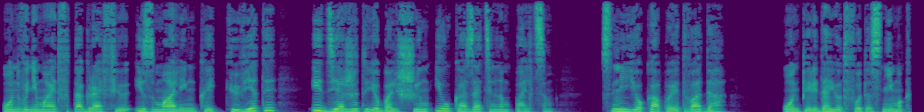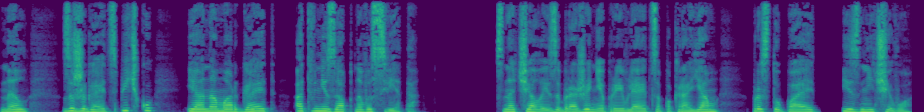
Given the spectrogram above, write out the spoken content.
Он вынимает фотографию из маленькой кюветы и держит ее большим и указательным пальцем. С нее капает вода. Он передает фотоснимок Нелл, зажигает спичку, и она моргает от внезапного света. Сначала изображение проявляется по краям, проступает из ничего.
